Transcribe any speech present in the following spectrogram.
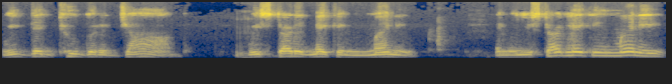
we did too good a job. We mm-hmm. started making money. And when you start making money,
